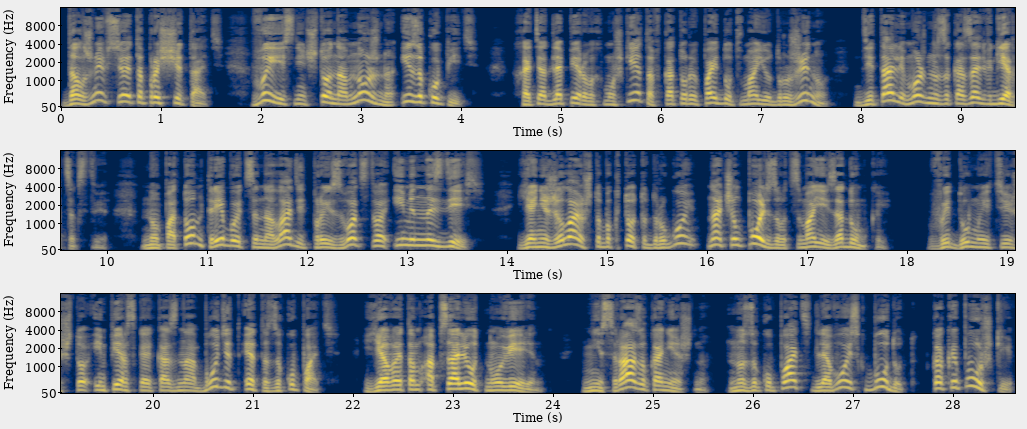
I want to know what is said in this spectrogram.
должны все это просчитать, выяснить, что нам нужно и закупить. Хотя для первых мушкетов, которые пойдут в мою дружину, детали можно заказать в герцогстве, но потом требуется наладить производство именно здесь. Я не желаю, чтобы кто-то другой начал пользоваться моей задумкой. Вы думаете, что имперская казна будет это закупать? Я в этом абсолютно уверен. Не сразу, конечно, но закупать для войск будут, как и пушки,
